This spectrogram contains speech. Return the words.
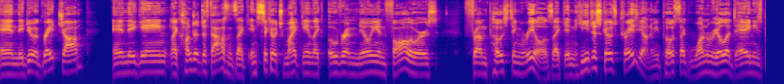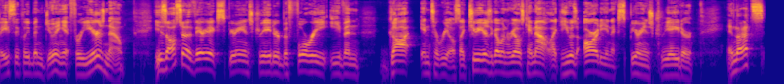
and they do a great job. And they gain like hundreds of thousands. Like Instacoach might gain like over a million followers from posting reels. Like, and he just goes crazy on him. He posts like one reel a day and he's basically been doing it for years now. He's also a very experienced creator before he even got into reels. Like two years ago when reels came out, like he was already an experienced creator. And that's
